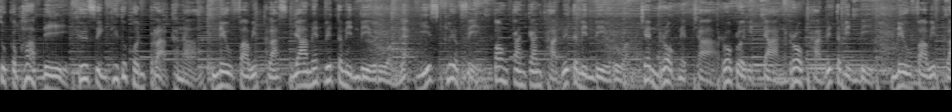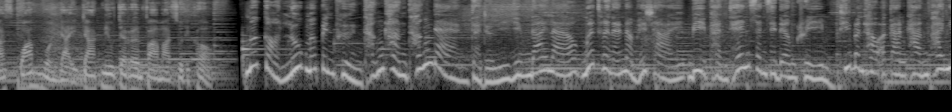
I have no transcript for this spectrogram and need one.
สุขภาพดีคือสิ่งที่ทุกคนปรารถนา n e w f a v i t Plus ยาเม็ดวิตามิน B รวม และยีสต์เคลือบฟิล์มป้องกันการขาดวิตามิน B รวม เช่นโรคเหน็บชา โรคโลหิตจาง โรคขาดวิตามิน B n e w f a v i t Plus ความห่วงใยจากนิวเจริญฟาร์มาซูติคอล เมื่อก่อนลูกมักเป็นผื่นทั้งคันทั้งแดง แต่เดี๋ยวนี้ยิ้มได้แล้ว เมื่อเธอแนะนำให้ใช้บีแพนเทนเซนซิเดิมครีม ที่บรรเทาอาการคันภายใน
